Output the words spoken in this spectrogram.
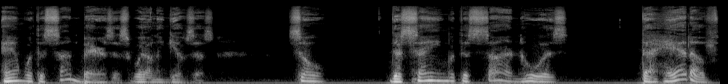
and what the Son bears as well and gives us. So, the same with the Son who is the head of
